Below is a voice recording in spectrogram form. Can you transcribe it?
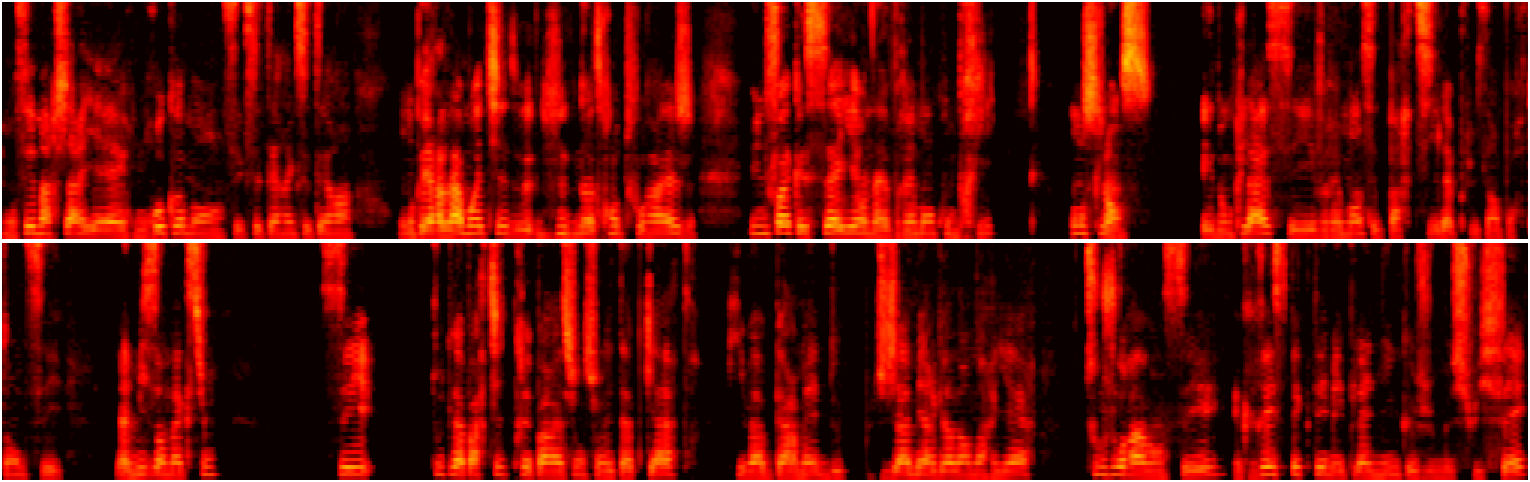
on fait marche arrière, on recommence, etc., etc on perd la moitié de, notre entourage. Une fois que ça y est, on a vraiment compris, on se lance. Et donc là, c'est vraiment cette partie la plus importante, c'est la mise en action. C'est toute la partie de préparation sur l'étape 4 qui va me permettre de jamais regarder en arrière, toujours avancer, respecter mes plannings que je me suis fait,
